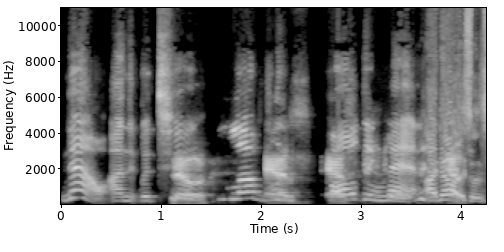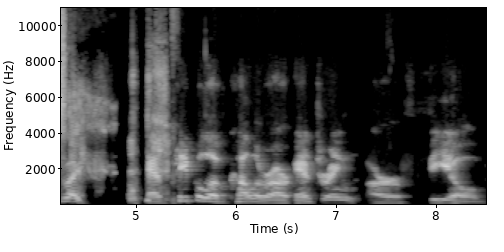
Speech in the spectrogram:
now on with two now, lovely as, balding as men. I know so it's like as people of color are entering our field,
